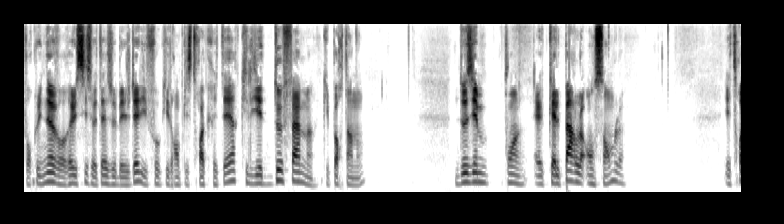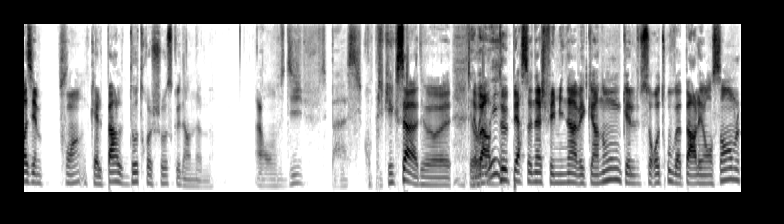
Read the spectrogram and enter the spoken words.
pour qu'une œuvre réussisse le test de Bechdel, il faut qu'il remplisse trois critères qu'il y ait deux femmes qui portent un nom. Deuxième point, elles- qu'elles parlent ensemble. Et troisième point, qu'elles parlent d'autre chose que d'un homme. Alors on se dit, pas si compliqué que ça de, d'avoir oui. deux personnages féminins avec un nom, qu'elles se retrouvent à parler ensemble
